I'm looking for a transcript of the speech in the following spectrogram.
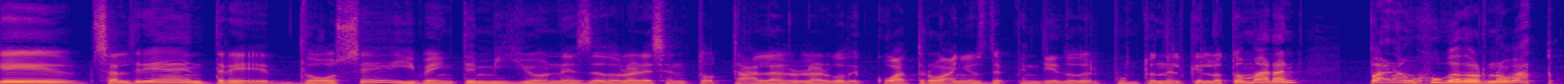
que saldría entre 12 y 20 millones de dólares en total a lo largo de cuatro años, dependiendo del punto en el que lo tomaran, para un jugador novato.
